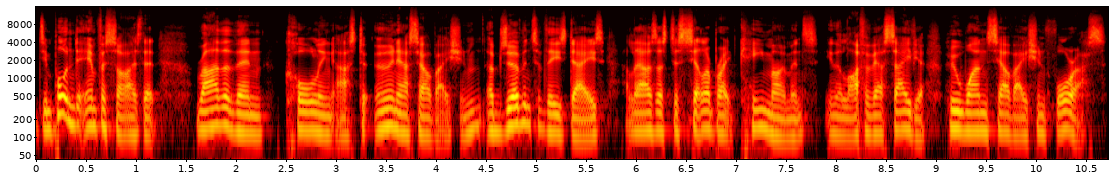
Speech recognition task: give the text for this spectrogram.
It's important to emphasize that rather than calling us to earn our salvation, observance of these days allows us to celebrate key moments in the life of our Saviour, who won salvation for us.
